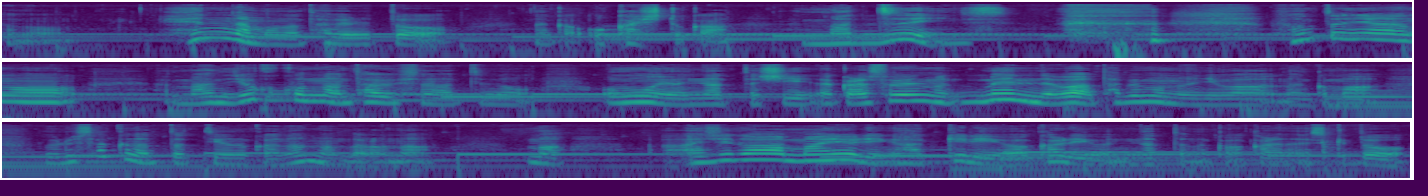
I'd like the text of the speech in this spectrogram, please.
その変なもの食べるとなんかお菓子とかまずいんです。本当にあの、まあ、よくこんなん食べてたなっていうのを思うようになったしだからそういう面では食べ物にはなんかまあうるさくなったっていうのか何なんだろうな。まあ味が前よりはっきり分かるようになったのか分からないですけど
